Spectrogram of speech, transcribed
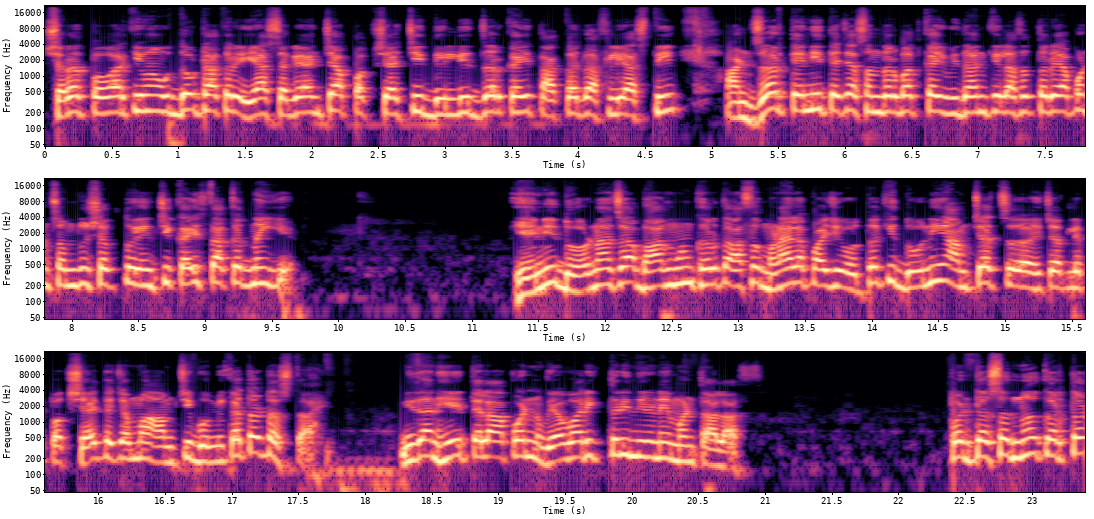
शरद पवार किंवा उद्धव ठाकरे या सगळ्यांच्या पक्षाची दिल्लीत जर काही ताकद असली असती आणि जर त्यांनी त्याच्या संदर्भात काही विधान केलं असतं तरी आपण समजू शकतो यांची काहीच ताकद नाहीये. यांनी धोरणाचा भाग म्हणून खरं तर असं म्हणायला पाहिजे होतं की दोन्ही आमच्याच ह्याच्यातले पक्ष आहेत त्याच्यामुळे आमची भूमिका तटस्थ आहे. निदान हे त्याला आपण व्यावहारिक तरी निर्णय म्हणता आला पण तसं न करता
